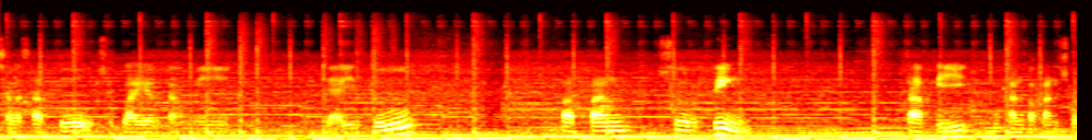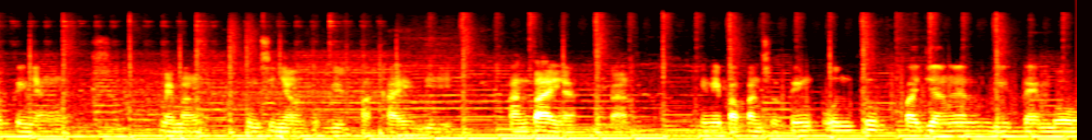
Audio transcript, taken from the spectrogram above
salah satu supplier kami yaitu papan surfing tapi bukan papan surfing yang memang fungsinya untuk dipakai di pantai ya bukan. Ini papan surfing untuk pajangan di tembok.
